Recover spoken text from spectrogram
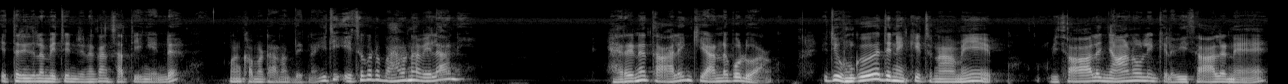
එතන ඉඳලා මෙතෙන් එනකන් සතියෙන් එන්න මම කමටහනක් දෙන්නම්. ඉතින් එතකොට භාවනා වෙලානේ. හැරෙන තාලෙන් කියන්න පුළුවන්. ඉතින් හුඟ දෙනෙක් හිතනවා මේ විශාල ඥාන වලින් කියලා විශාල නෑ.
